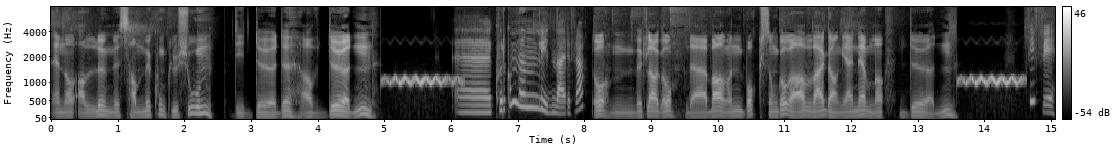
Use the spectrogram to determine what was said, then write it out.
ender alle med samme konklusjon. De døde av døden. Eh, hvor kom den lyden der ifra? Å, mm, beklager. Det er bare en boks som går av hver gang jeg nevner døden. Fiffi.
